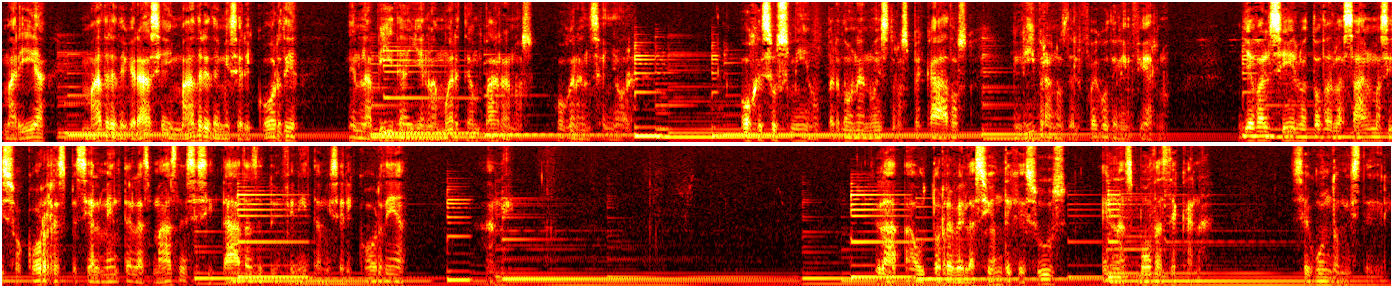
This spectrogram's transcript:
María, Madre de Gracia y Madre de Misericordia, en la vida y en la muerte ampáranos, oh Gran Señora. Oh Jesús mío, perdona nuestros pecados, líbranos del fuego del infierno Lleva al cielo a todas las almas y socorre especialmente a las más necesitadas de tu infinita misericordia. Amén. La autorrevelación de Jesús en las bodas de Cana. Segundo misterio.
